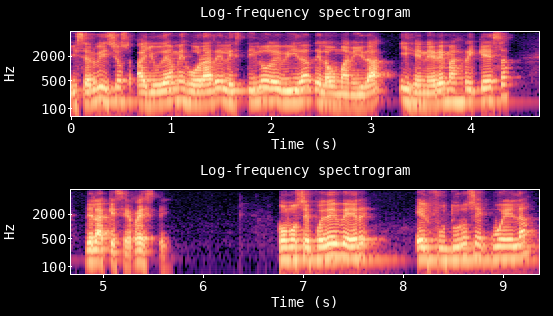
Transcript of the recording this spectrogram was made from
y servicios ayude a mejorar el estilo de vida de la humanidad y genere más riqueza de la que se reste. Como se puede ver, el futuro se cuela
